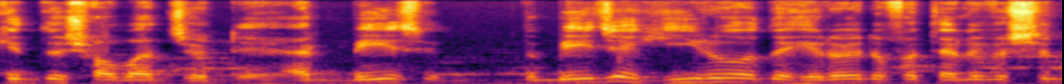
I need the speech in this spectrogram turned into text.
কিন্তু সবার জন্য। And the major hero the heroine of a television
